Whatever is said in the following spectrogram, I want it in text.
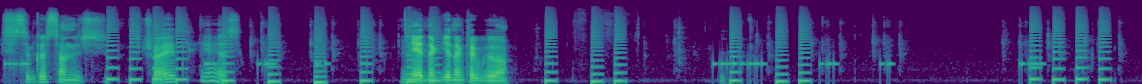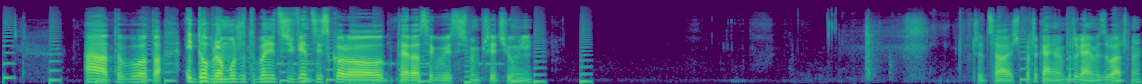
This is a ghost sandwich. Try it? Yes. Nie, jednak, jednak tak było. A, to było to. Ej, dobra, może to będzie coś więcej, skoro teraz jakby jesteśmy przyjaciółmi. Czy coś? Poczekajmy, poczekajmy, zobaczmy.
